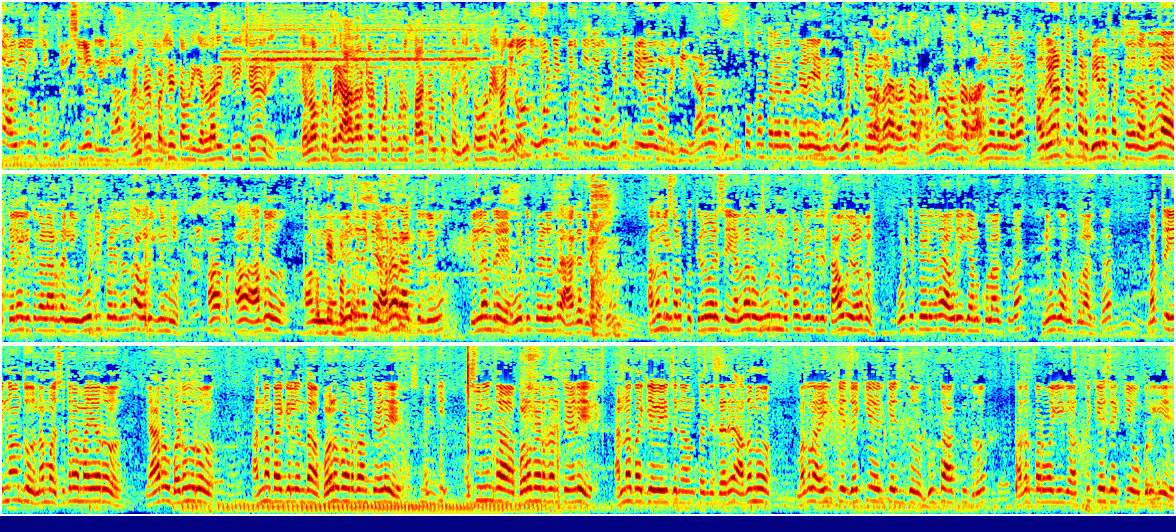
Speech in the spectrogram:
ಅವ್ರಿಗೆ ಒಂದ್ ಸ್ವಲ್ಪ ತಿಳಿಸಿ ಹೇಳ್ರಿ ಹಿಂಗ ಹಂಡ್ರೆಡ್ ಪರ್ಸೆಂಟ್ ಅವ್ರಿಗೆ ಎಲ್ಲರಿಗೂ ತಿಳಿಸಿ ಹೇಳಿವ್ರಿ ಕೆಲವೊಬ್ರು ಬರೀ ಆಧಾರ್ ಕಾರ್ಡ್ ಕೊಟ್ಟು ಬಿಡು ಸಾಕಂತ ತಂದಿ ತಗೊಂಡು ಹಾಕಿ ಇನ್ನೊಂದು ಓ ಟಿ ಪಿ ಬರ್ತದೆ ಅದು ಓ ಟಿ ಪಿ ಹೇಳಲ್ಲ ಅವರಿಗೆ. ಯಾರು ದುಡ್ಡು ತಕೊಂತಾರೆ ಹೇಳಿ ನಿಮ್ಗೆ ಓ ಟಿ ಪಿ ಹೇಳಲ್ಲ? ಅಂದಾರ ಹಂಗೂ ಅಂದಾರ ಹಂಗೂನು ಅಂದಾರ ಅವ್ರು ಹೇಳ್ತಿರ್ತಾರೆ ಬೇರೆ ಪಕ್ಷದವ್ರು ಅದೆಲ್ಲ ತಲೆಗಿಟ್ಕೊಳ್ಳಾರ್ದ ನೀವು ಓ ಟಿ ಪಿ ಹೇಳಿದಂದ್ರೆ ಅವ್ರಿಗೆ ನಿಮ್ಗೆ ಅದು ಅದು ಯೋಜನೆಗೆ ಅರ್ಹರಾಗ್ತಿರ್ ನೀವು. ಇಲ್ಲಾಂದ್ರೆ ಓ ಟಿ ಪಿ ಹೇಳಿದ್ರೆ ಆಗೋದಿಲ್ಲ ಅದು. ಅದನ್ನು ಸ್ವಲ್ಪ ತಿಳುವಳಿಸಿ ಎಲ್ಲರೂ ಊರಿನ ಮುಖಂಡರು ಇದ್ದೀರಿ ತಾವು ಹೇಳ್ಬೇಕು. ಒ ಟಿ ಪಿ ಹೇಳಿದ್ರೆ ಅವರಿಗೆ ಅನುಕೂಲ ಆಗ್ತದೆ ನಿಮಗೂ ಅನುಕೂಲ ಆಗ್ತದ. ಮತ್ತೆ ಇನ್ನೊಂದು ನಮ್ಮ ಸಿದ್ದರಾಮಯ್ಯರು ಯಾರು ಬಡವರು ಅನ್ನ ಭಾಗ್ಯಲಿಂದ ಬಳಬಾರ್ದು ಅಂತೇಳಿ ಅಕ್ಕಿ ಹಸುವಿನಿಂದ ಬಳಬೇಡದ ಅಂತೇಳಿ ಅನ್ನ ಭಾಗ್ಯ ಯೋಜನೆ ಅಂತಂದಿದ್ದಾರೆ ಅದನ್ನು ಮೊದಲ ಐದು ಕೆಜಿ ಅಕ್ಕಿ ಐದು ಕೆಜಿ ದುಡ್ಡು ಹಾಕ್ತಿದ್ರು. ಅದರ ಪರವಾಗಿ ಈಗ ಹತ್ತು ಕೆಜಿ ಅಕ್ಕಿ ಒಬ್ಬರಿಗೆ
